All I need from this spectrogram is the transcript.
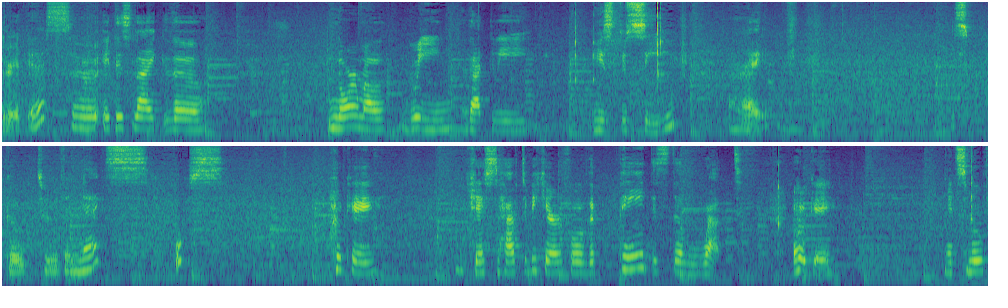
There it is. So it is like the normal green that we used to see. Alright. Let's go to the next. Oops. Okay. Just have to be careful. The paint is still wet. Okay. Let's move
